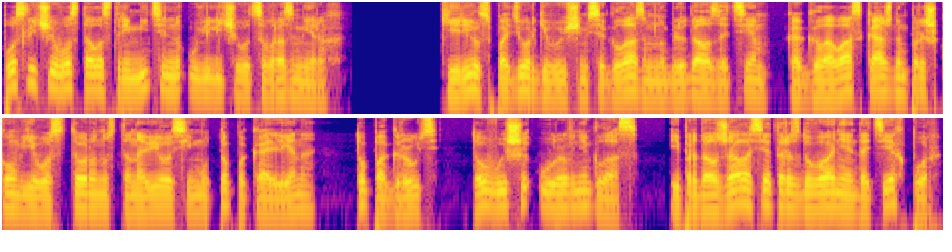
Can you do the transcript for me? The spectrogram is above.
после чего стала стремительно увеличиваться в размерах. Кирилл с подергивающимся глазом наблюдал за тем, как голова с каждым прыжком в его сторону становилась ему то по колено, то по грудь, то выше уровня глаз. И продолжалось это раздувание до тех пор,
